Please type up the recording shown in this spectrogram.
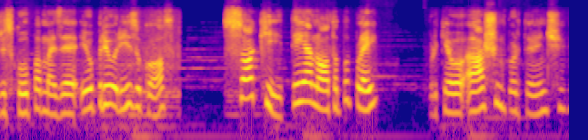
Desculpa, mas é eu priorizo o COS. Só que tem a nota pro play, porque eu acho importante.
